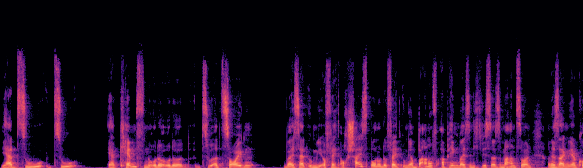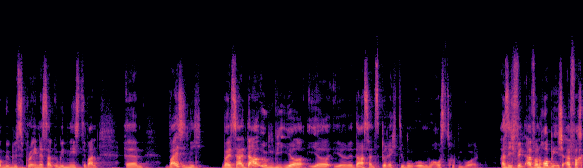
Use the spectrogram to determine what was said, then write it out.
ja, zu, zu erkämpfen oder, oder zu erzeugen, weil sie halt irgendwie auch vielleicht auch Scheiß bauen oder vielleicht irgendwie am Bahnhof abhängen, weil sie nicht wissen, was sie machen sollen. Und dann sagen, ja komm, wir besprayen jetzt halt irgendwie die nächste Wand. Ähm, weiß ich nicht. Weil sie halt da irgendwie ihr, ihr, ihre Daseinsberechtigung irgendwo ausdrücken wollen. Also ich finde einfach, ein Hobby ist einfach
